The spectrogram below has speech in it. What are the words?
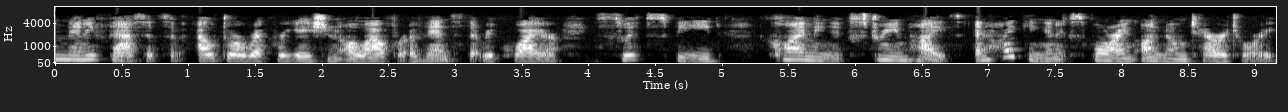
many facets of outdoor recreation allow for events that require swift speed, climbing extreme heights, and hiking and exploring unknown territory.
